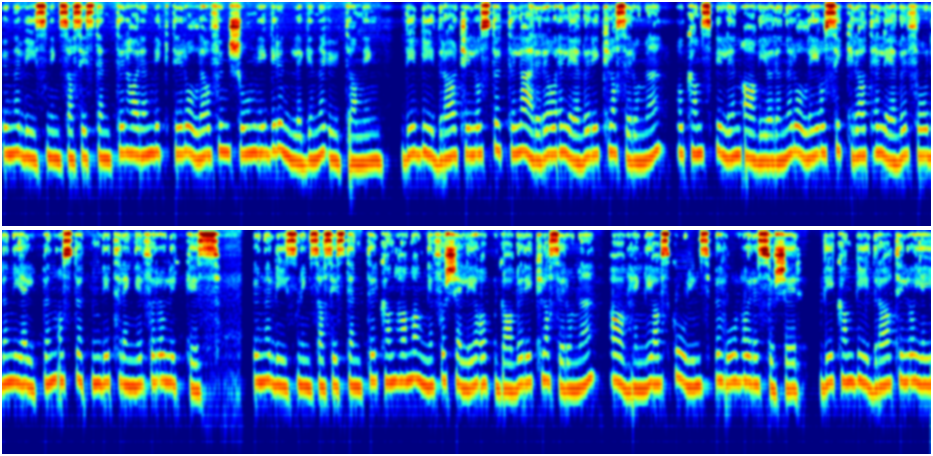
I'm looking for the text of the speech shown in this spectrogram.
Undervisningsassistenter har en viktig rolle og funksjon i grunnleggende utdanning. De bidrar til å støtte lærere og elever i klasserommet, og kan spille en avgjørende rolle i å sikre at elever får den hjelpen og støtten de trenger for å lykkes. Undervisningsassistenter kan ha mange forskjellige oppgaver i klasserommet, avhengig av skolens behov og ressurser. De kan bidra til å gi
